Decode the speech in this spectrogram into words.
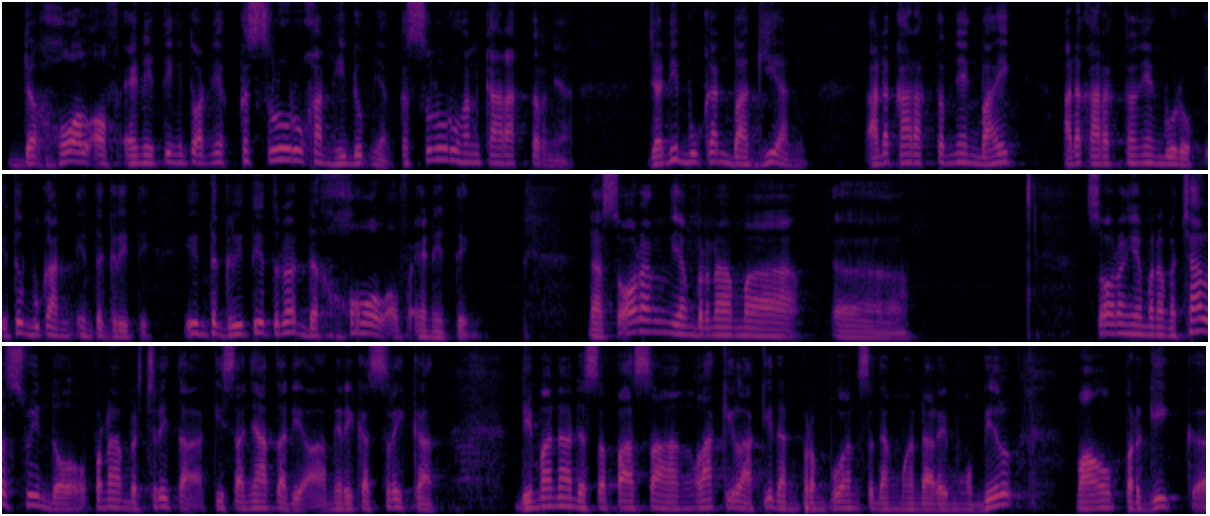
The whole of anything itu artinya keseluruhan hidupnya, keseluruhan karakternya jadi bukan bagian. Ada karakternya yang baik, ada karakternya yang buruk. Itu bukan integrity. Integrity itu adalah the whole of anything. Nah, seorang yang bernama uh, seorang yang bernama Charles Swindoll pernah bercerita kisah nyata di Amerika Serikat di mana ada sepasang laki-laki dan perempuan sedang mengendarai mobil mau pergi ke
